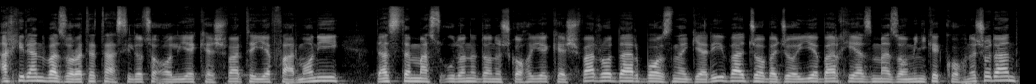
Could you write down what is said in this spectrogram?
اخیرا وزارت تحصیلات عالی کشور طی فرمانی دست مسئولان دانشگاه های کشور را در بازنگری و جابجایی برخی از مزامینی که کهنه شدند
